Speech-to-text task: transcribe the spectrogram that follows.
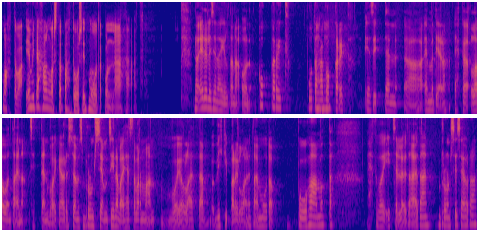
mahtavaa. Ja mitä Hangossa tapahtuu sitten muuta kuin nämä häät? No edellisenä iltana on kokkarit, puutarhakokkarit, mm-hmm. ja sitten, äh, en mä tiedä, ehkä lauantaina sitten voi käydä syömässä brunssia, mutta siinä vaiheessa varmaan voi olla, että vihkiparilla on jotain muuta puuhaa, mutta ehkä voi itse löytää jotain brunssiseuraa.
